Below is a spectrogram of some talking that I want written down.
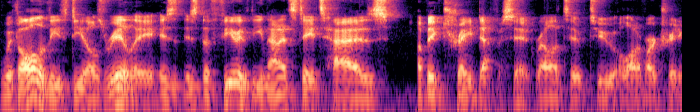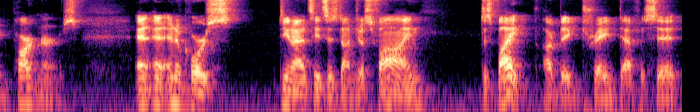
with all of these deals really is is the fear that the United States has a big trade deficit relative to a lot of our trading partners. And, and, and of course, the United States has done just fine despite our big trade deficit.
